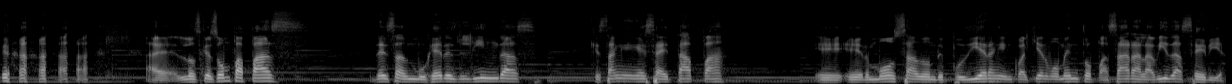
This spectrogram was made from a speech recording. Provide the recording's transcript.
Eh, los que son papás de esas mujeres lindas que están en esa etapa eh, hermosa donde pudieran en cualquier momento pasar a la vida seria.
